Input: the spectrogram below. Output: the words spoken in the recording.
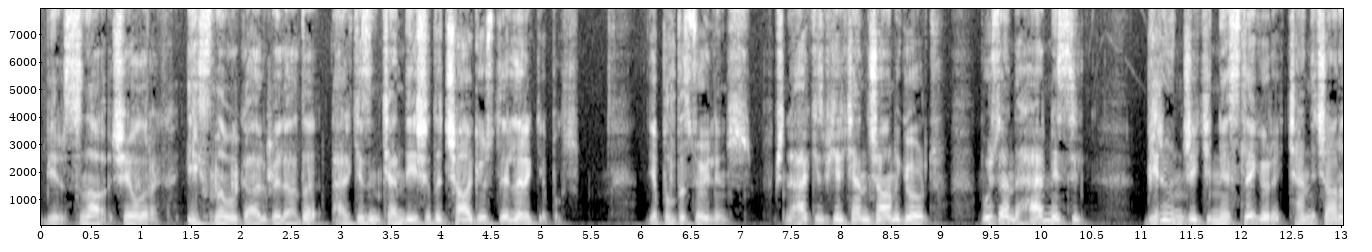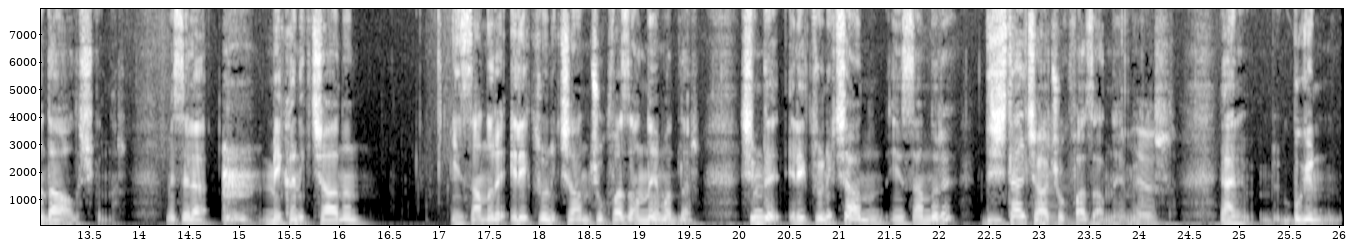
bir sınav şey olarak ilk sınavı galübelada herkesin kendi yaşadığı çağ gösterilerek yapılır. Yapıldığı söylenir. Şimdi herkes bir kere kendi çağını gördü. Bu yüzden de her nesil bir önceki nesle göre kendi çağına daha alışkınlar. Mesela mekanik çağının insanları elektronik çağını çok fazla anlayamadılar. Şimdi elektronik çağın insanları dijital çağı çok fazla anlayamıyorlar. Evet. Yani bugün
